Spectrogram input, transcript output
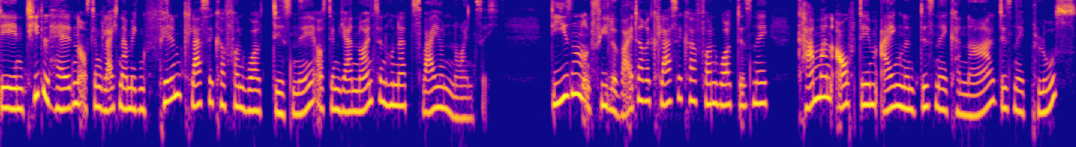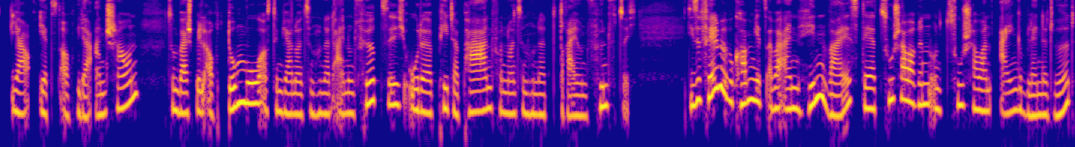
den Titelhelden aus dem gleichnamigen Filmklassiker von Walt Disney aus dem Jahr 1992. Diesen und viele weitere Klassiker von Walt Disney kann man auf dem eigenen Disney-Kanal Disney Plus ja jetzt auch wieder anschauen. Zum Beispiel auch Dumbo aus dem Jahr 1941 oder Peter Pan von 1953. Diese Filme bekommen jetzt aber einen Hinweis, der Zuschauerinnen und Zuschauern eingeblendet wird.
